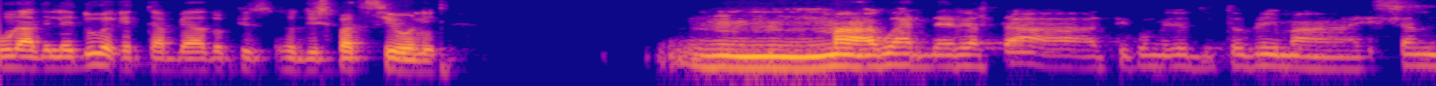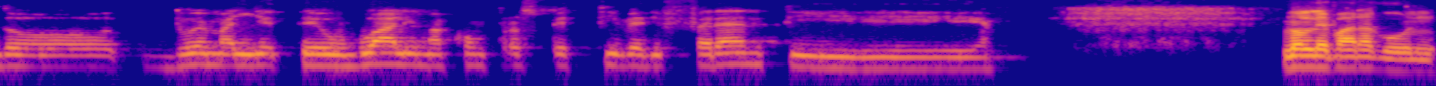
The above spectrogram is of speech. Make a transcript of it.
una delle due che ti abbia dato più soddisfazioni? Mm, ma guarda, in realtà, come ti ho detto prima, essendo due magliette uguali ma con prospettive differenti... Non le paragoni?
